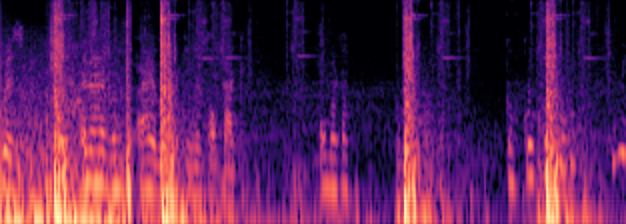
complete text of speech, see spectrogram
Swiss. And I have a, I have a freaking assault pack. Oh my god. Go, go, go, go, go. Give me.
